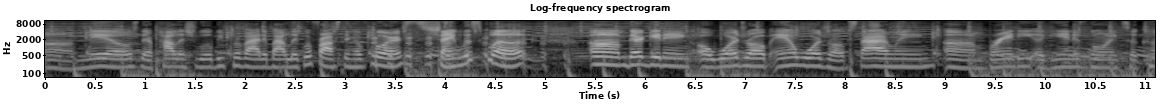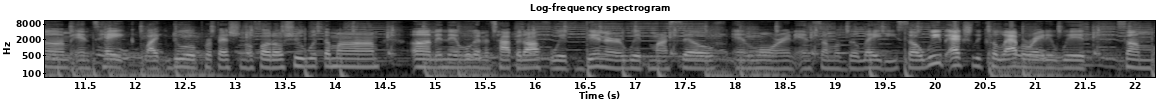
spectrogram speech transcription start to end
um, nails. Their polish will be provided by Liquid Frosting, of course. Shameless plug. Um, they're getting a wardrobe and wardrobe styling. Um, Brandy again is going to come and take like do a professional photo shoot with the mom, um, and then we're gonna top it off with dinner with myself and Lauren and some of the ladies. So we've actually collaborated with some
